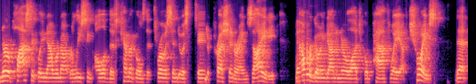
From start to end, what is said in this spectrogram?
neuroplastically, now we're not releasing all of those chemicals that throw us into a state of depression or anxiety. Now we're going down a neurological pathway of choice that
